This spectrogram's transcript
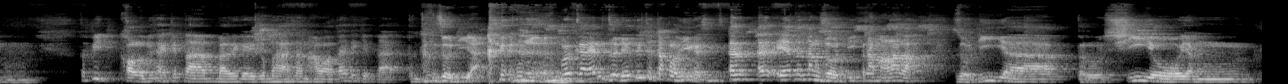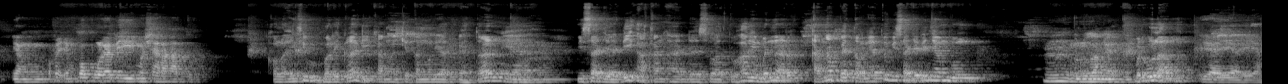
Hmm. Tapi kalau misalnya kita balik lagi ke bahasan awal tadi kita tentang zodiak. Menurut kalian zodiak itu cocok logi nggak sih? Eh, eh, ya tentang zodiak ramalan lah. Zodiak, terus shio yang yang apa yang populer di masyarakat tuh. Kalau yang sih balik lagi karena kita melihat pattern ya bisa jadi akan ada suatu hal yang benar karena patternnya tuh bisa jadi nyambung hmm, berulang ya berulang. Iya iya iya.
